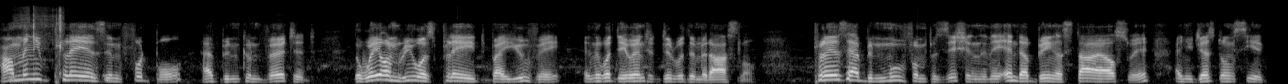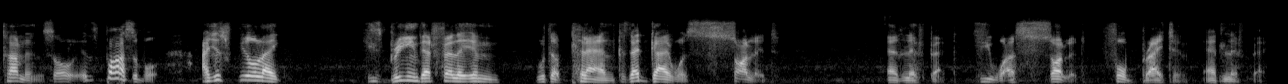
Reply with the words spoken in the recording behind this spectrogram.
how many players in football have been converted the way Henry was played by Juve and then what they went and did with him at Arsenal. Players have been moved from positions and they end up being a star elsewhere, and you just don't see it coming. So it's possible. I just feel like he's bringing that fella in with a plan because that guy was solid at left back. He was solid for Brighton at left back.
